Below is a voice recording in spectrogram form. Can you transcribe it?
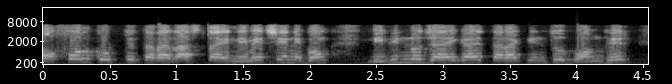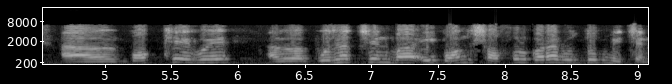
সফল করতে তারা রাস্তায় নেমেছেন এবং বিভিন্ন জায়গায় তারা কিন্তু বন্ধের পক্ষে হয়ে বোঝাচ্ছেন বা এই বন্ধ সফল করার উদ্যোগ নিচ্ছেন।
